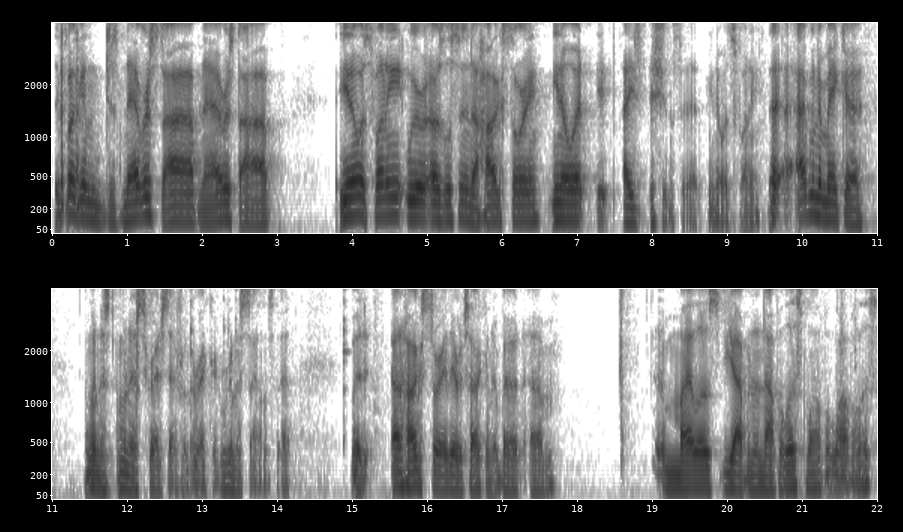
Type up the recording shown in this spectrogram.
they fucking just never stop, never stop. You know what's funny? We were I was listening to Hog Story. You know what? It, I, I shouldn't say that. You know what's funny? That, I'm gonna make a. I'm gonna I'm gonna scratch that from the record. We're gonna silence that. But on Hog Story they were talking about um, Milos Yiannopoulos, Malopoulos.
